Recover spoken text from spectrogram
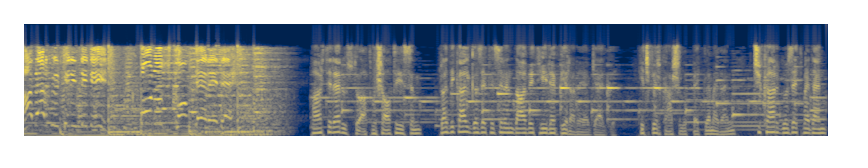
haber bülteninde değil. Bonus.com.tr'de. Partiler üstü 66 isim Radikal gazetesinin davetiyle bir araya geldi. Hiçbir karşılık beklemeden, çıkar gözetmeden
